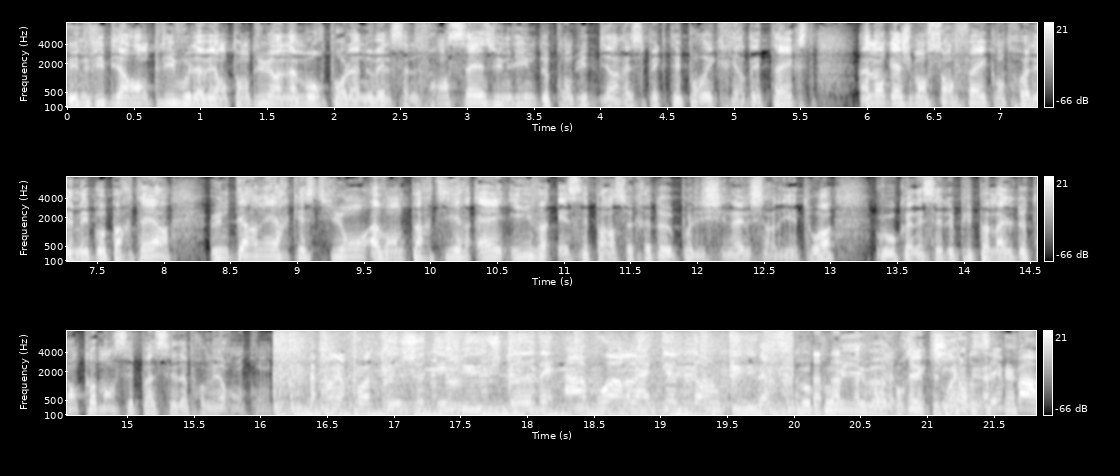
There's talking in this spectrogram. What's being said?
une vie bien remplie, vous l'avez entendu, un amour pour la nouvelle scène française, une ligne de conduite bien respectée pour écrire des textes, un engagement sans faille contre les mégots par terre. Une dernière question avant de partir. Hey Yves, et c'est pas un secret de Polichinelle, Charlie et toi, vous vous connaissez depuis pas mal de temps. Comment s'est passée la première rencontre? La première fois que je t'ai vu, je devais avoir la gueule dans le cul. Merci beaucoup Yves pour ce qui on témoignage. sait pas.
